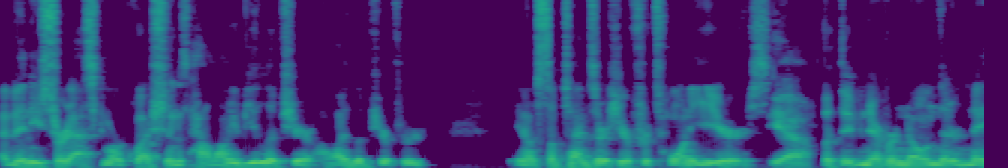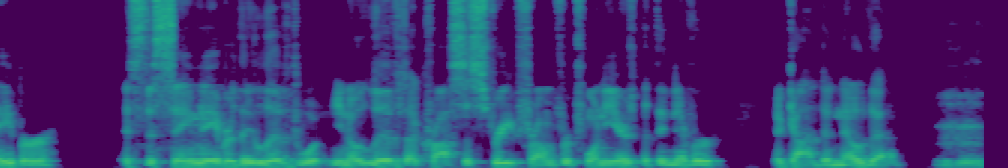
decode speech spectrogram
and then you start asking more questions. How long have you lived here? Oh, I lived here for, you know, sometimes they're here for 20 years, Yeah. but they've never known their neighbor. It's the same neighbor they lived with, you know, lived across the street from for 20 years, but they never had gotten to know them hmm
